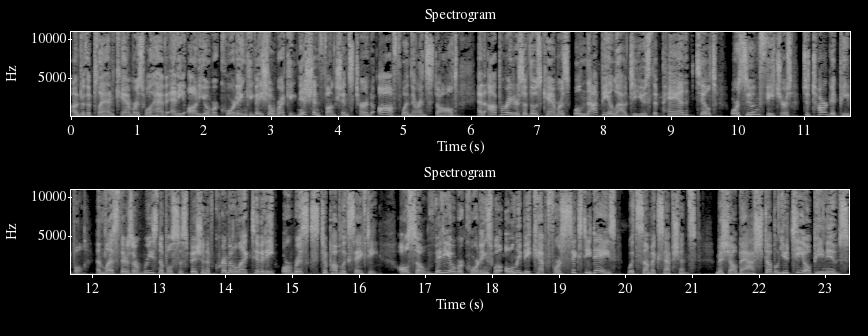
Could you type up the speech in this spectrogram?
Under the plan, cameras will have any audio recording, facial recognition functions turned off when they're installed, and operators of those cameras will not be allowed to use the pan, tilt, or zoom features to target people unless there's a reasonable suspicion of criminal activity or risks to public safety. Also, video recordings will only be kept for 60 days with some exceptions. Michelle Bash, WTOP News.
